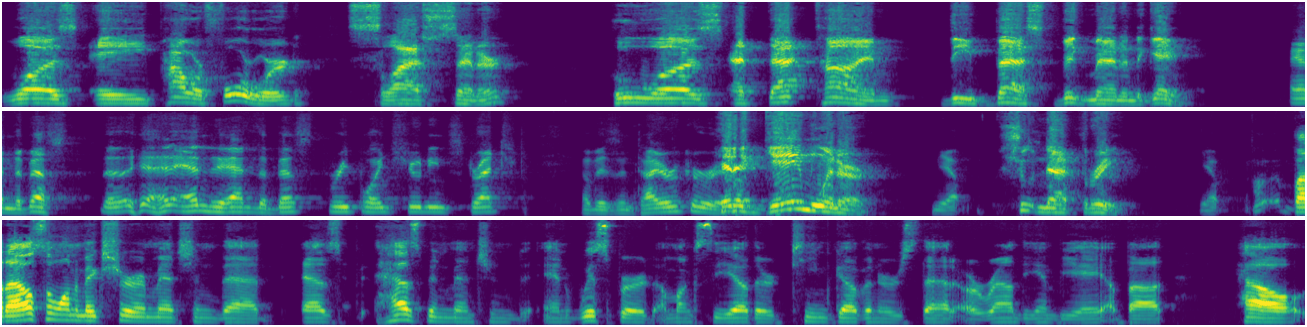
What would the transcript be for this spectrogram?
was a power forward slash center who was at that time the best big man in the game. and the best the, and had the best three point shooting stretch of his entire career. Hit a game winner Yep. shooting that three. Yep. But I also want to make sure and mention that, as has been mentioned and whispered amongst the other team governors that are around the NBA about how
